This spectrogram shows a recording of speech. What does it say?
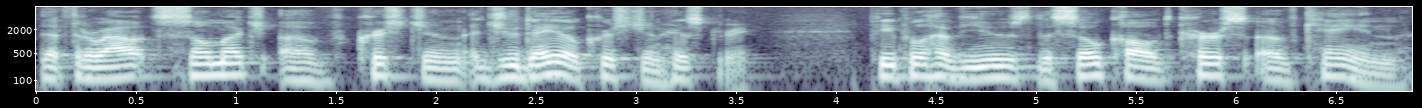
that throughout so much of Christian, Judeo Christian history, people have used the so called curse of Cain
